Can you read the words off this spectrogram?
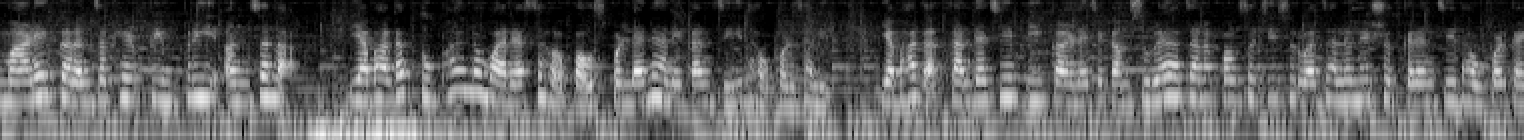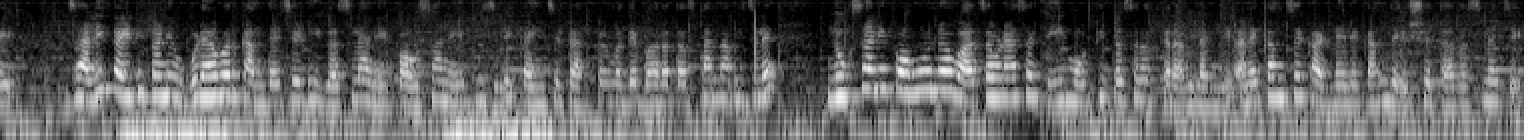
माडे करंजखेड पिंपरी अंचला या भागात तुफान वाऱ्यासह पाऊस पडल्याने अनेकांची धावपळ झाली. या भागात कांद्याचे पीक काढण्याचे काम सुरू आहे. अचानक पावसाची सुरुवात झाल्याने शेतकऱ्यांची धावपळ काही झाली. काही ठिकाणी उघड्यावर कांद्याचे ढीग असल्याने पावसाने भिजले. काहींचे ट्रॅक्टरमध्ये भरत असताना भिजले. नुकसानी पाहून वाचवण्यासाठी मोठी कसरत करावी लागली. अनेकांचे काढलेले कांदे शेतात असल्याचे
